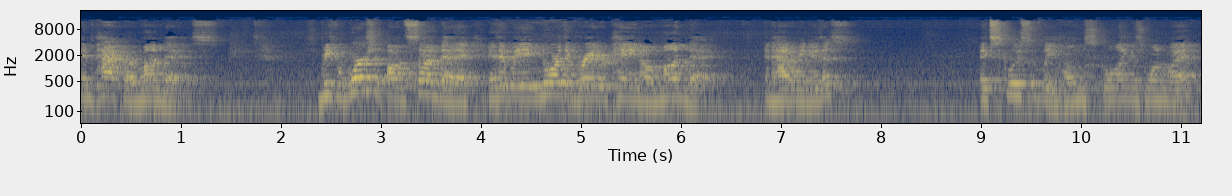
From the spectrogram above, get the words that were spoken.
impact our Mondays. We can worship on Sunday, and then we ignore the greater pain on Monday. And how do we do this? Exclusively homeschooling is one way.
